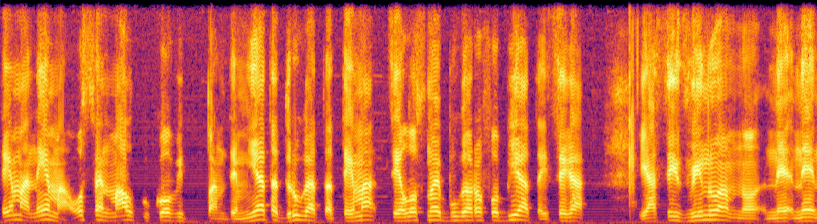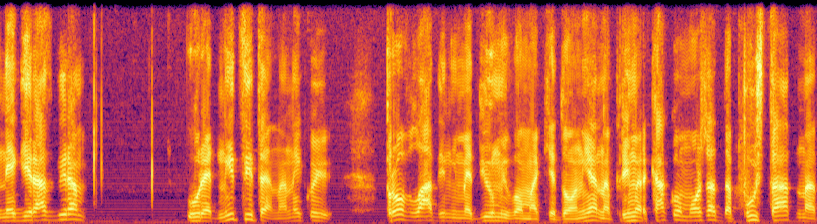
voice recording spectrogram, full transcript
тема нема, освен малку ковид пандемијата, другата тема целосно е бугарофобијата. И сега јас се извинувам, но не не не ги разбирам. Уредниците на некои провладени медиуми во Македонија, на пример, како можат да пуштаат на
